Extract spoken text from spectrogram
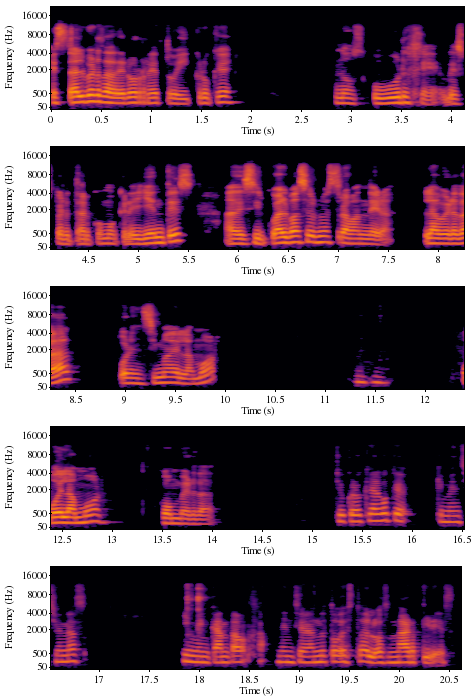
está el verdadero reto y creo que nos urge despertar como creyentes a decir cuál va a ser nuestra bandera. La verdad por encima del amor o el amor con verdad. Yo creo que algo que, que mencionas y me encanta mencionando todo esto de los mártires,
